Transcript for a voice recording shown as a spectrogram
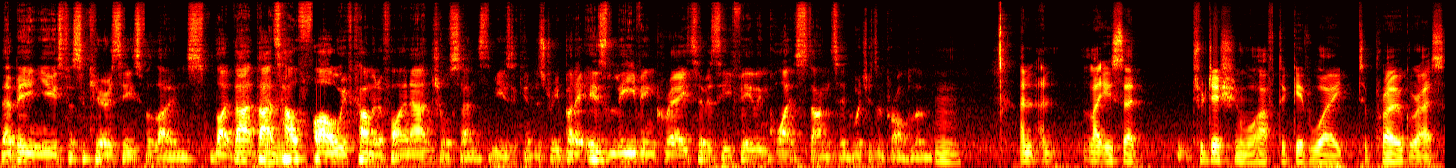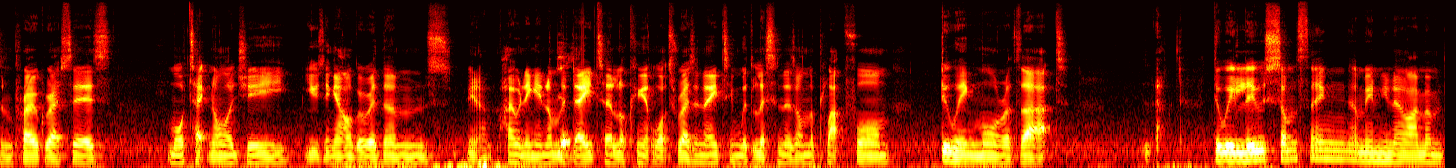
they're being used for securities for loans like that that's mm. how far we've come in a financial sense the music industry but it is leaving creativity feeling quite stunted which is a problem mm. and and like you said tradition will have to give way to progress and progress is more technology using algorithms you know honing in on the data looking at what's resonating with listeners on the platform doing more of that, do we lose something? I mean, you know, I remember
